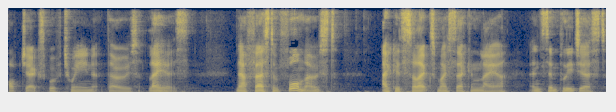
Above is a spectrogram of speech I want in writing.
objects between those layers. Now first and foremost, I could select my second layer and simply just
